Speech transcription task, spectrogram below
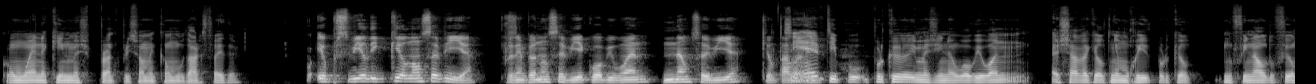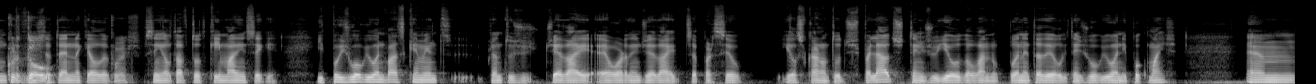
como Anakin, mas pronto, principalmente como o Darth Vader. Eu percebi ali que ele não sabia. Por exemplo, eu não sabia que o Obi-Wan não sabia que ele estava Sim, é tipo, porque imagina, o Obi-Wan achava que ele tinha morrido porque ele no final do filme Cortou. até naquela. Pois. Sim, ele estava todo queimado e não sei o quê. E depois o Obi-Wan basicamente, portanto, os Jedi, a Ordem Jedi desapareceu e eles ficaram todos espalhados. Tens o Yoda lá no planeta dele e tens o Obi-Wan e pouco mais. Um,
